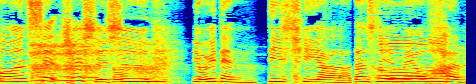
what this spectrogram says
我们确确实是有一点低气压了，但是也没有很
